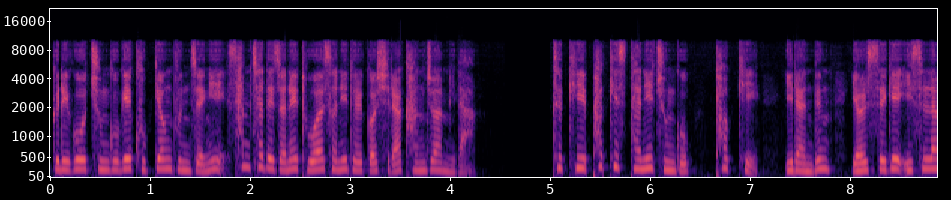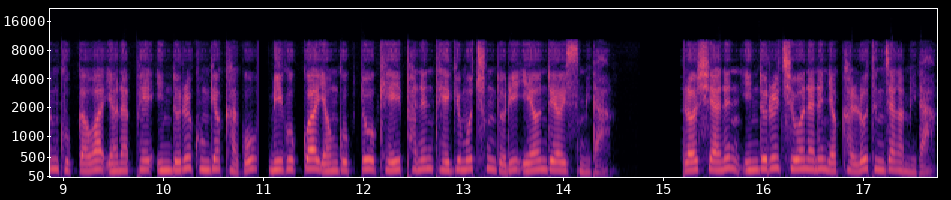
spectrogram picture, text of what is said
그리고 중국의 국경 분쟁이 3차 대전의 도화선이 될 것이라 강조합니다. 특히 파키스탄이 중국, 터키, 이란 등 13개 이슬람 국가와 연합해 인도를 공격하고 미국과 영국도 개입하는 대규모 충돌이 예언되어 있습니다. 러시아는 인도를 지원하는 역할로 등장합니다.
